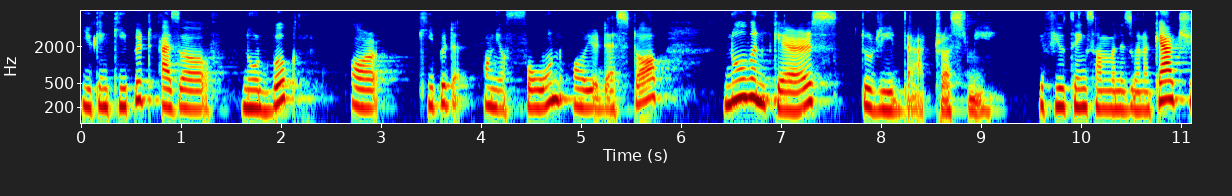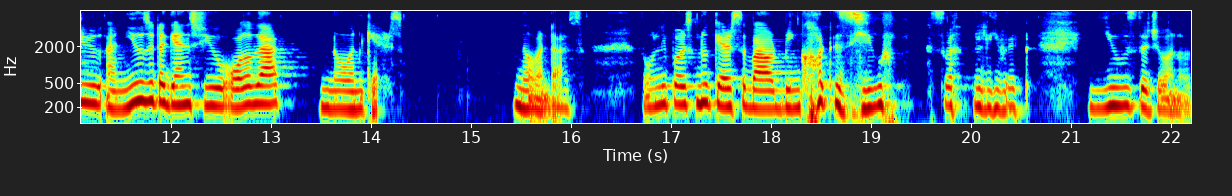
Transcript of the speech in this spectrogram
You can keep it as a notebook or keep it on your phone or your desktop. No one cares to read that, trust me. If you think someone is going to catch you and use it against you, all of that, no one cares. No one does. The only person who cares about being caught is you. so leave it. Use the journal.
